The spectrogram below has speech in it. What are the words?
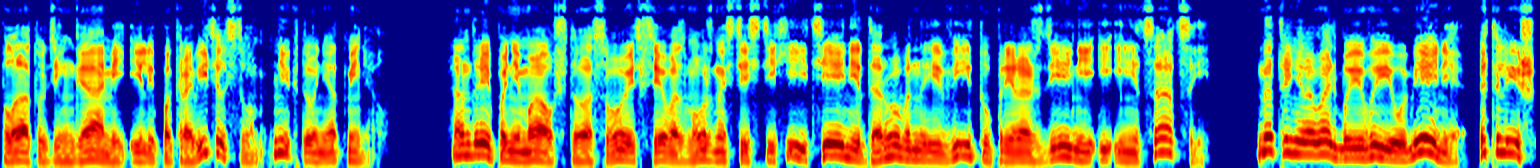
плату деньгами или покровительством никто не отменял. Андрей понимал, что освоить все возможности стихии тени, дарованные Виту при рождении и инициации, натренировать боевые умения — это лишь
